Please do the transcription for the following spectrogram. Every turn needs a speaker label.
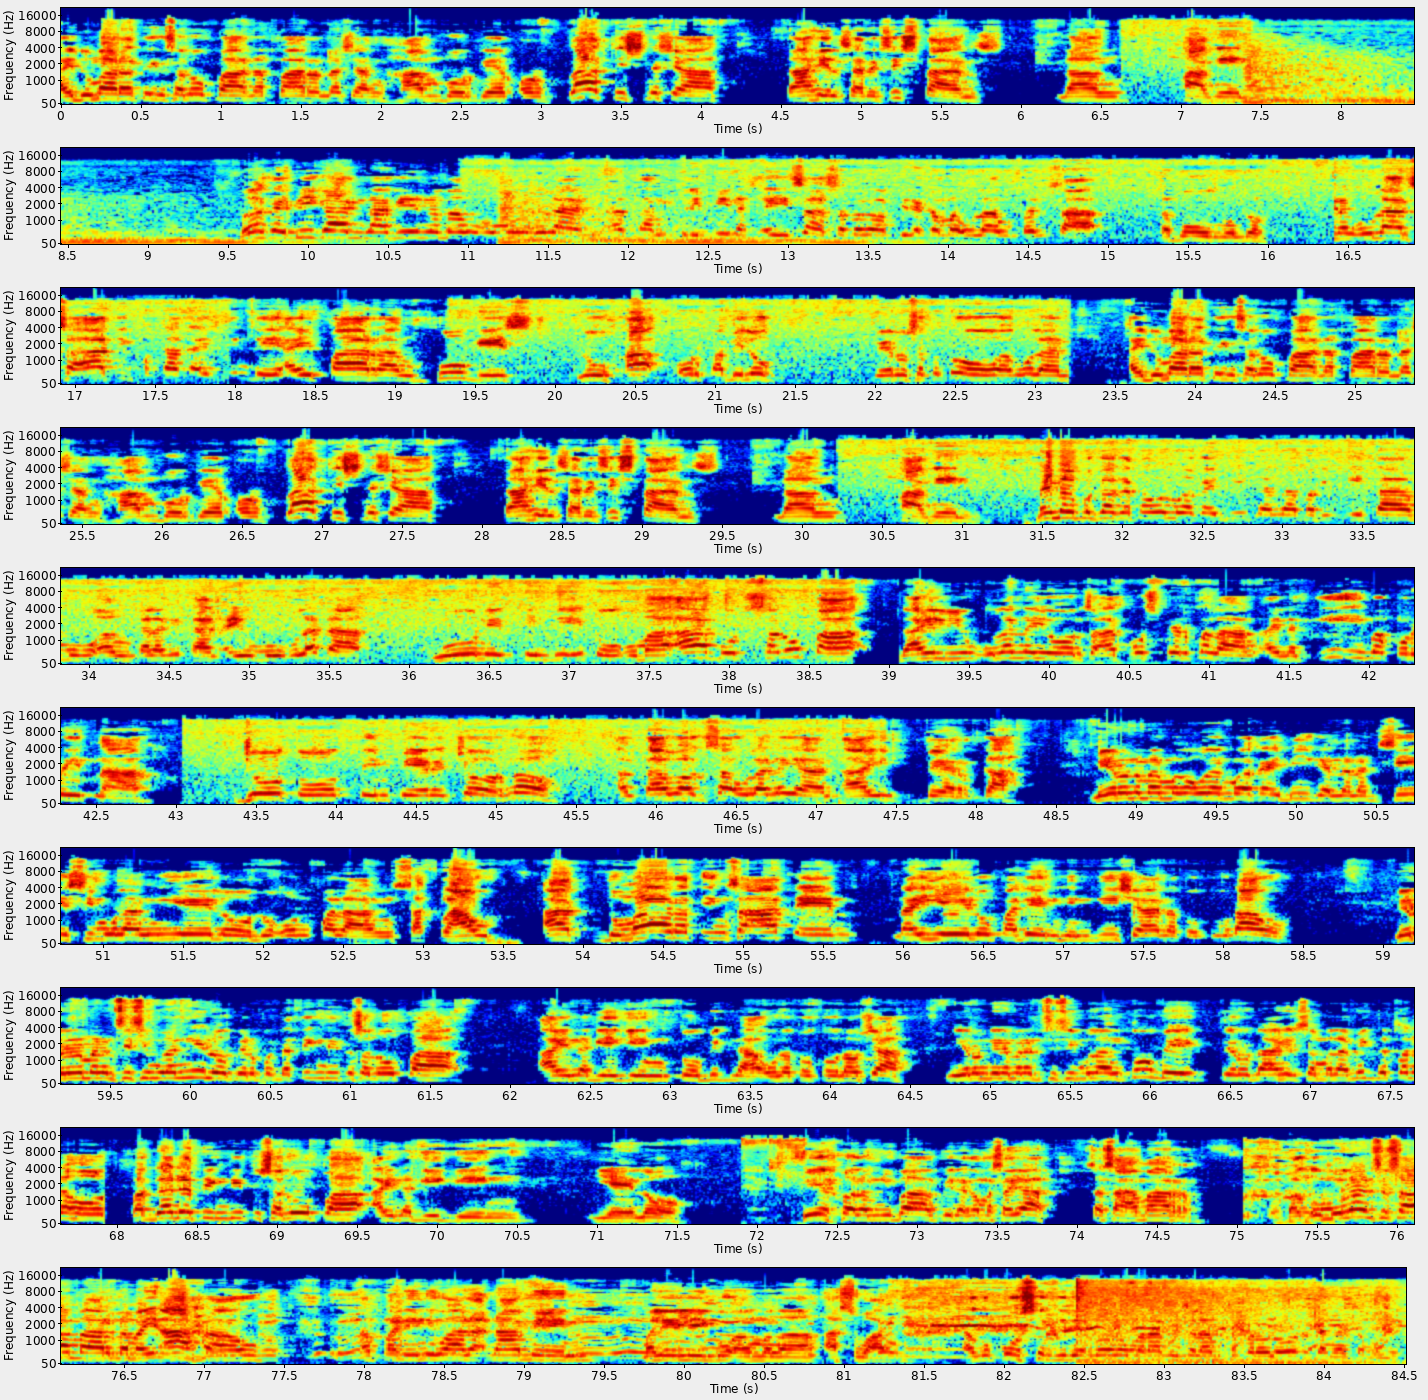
Speaker 1: ay dumarating sa lupa na para na siyang hamburger or flattish na siya dahil sa resistance ng hangin. Mga kaibigan, lagi namang umuulan at ang Pilipinas ay isa sa mga pinakamaulang bansa sa buong mundo. Ang ulan sa ating pagkakaintindi ay parang hugis, luha, or pabilog. Pero sa totoo, ang ulan ay dumarating sa lupa na para na siyang hamburger or flattish na siya dahil sa resistance ng hangin. May mga pagkakataon mga kaibigan na makikita mo ang kalangitan ay umuulan na, ngunit hindi ito umaabot sa lupa dahil yung ulan na yon sa atmosphere pa lang ay nag-i-evaporate na due to temperature, no? Ang tawag sa ulan na yan ay berga. Meron naman mga ulan mga kaibigan na nagsisimulang yelo doon pa lang sa cloud at dumarating sa atin na yelo pa din, hindi siya natutunaw. Meron naman nagsisimulang yelo pero pagdating dito sa lupa ay nagiging tubig na o natutunaw siya. Meron din naman nagsisimulang tubig pero dahil sa malamig na panahon, pagdadating dito sa lupa ay nagiging yelo. Pero alam niyo ba ang pinakamasaya sa Samar? Pag umulan sa Samar na may araw, ang paniniwala namin, maliligo ang mga aswang. Ako po si Ronong, maraming salamat sa panonood at hanggang sa muli.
